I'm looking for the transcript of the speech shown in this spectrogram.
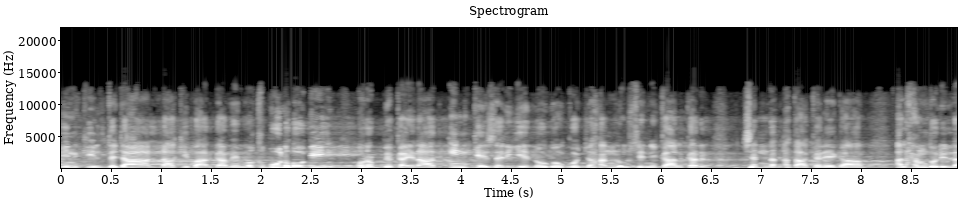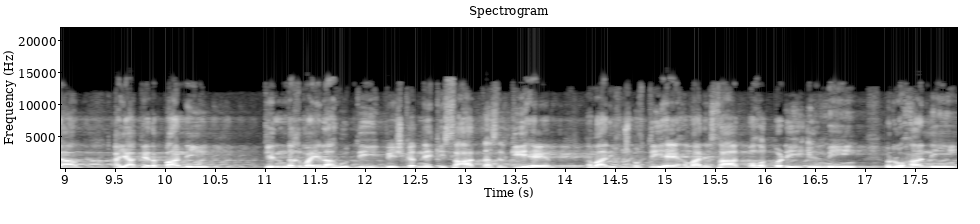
ان کی التجا اللہ کی بارگاہ میں مقبول ہوگی۔ اور رب کائنات ان کے ذریعے لوگوں کو جہنم سے نکال کر جنت عطا کرے گا۔ الحمدللہ، آیات ربانی نغمہ لاہوتی پیش کرنے کی سعادت حاصل کی ہے۔ ہماری خوشبختی ہے، ہمارے ساتھ بہت بڑی علمی، روحانی،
